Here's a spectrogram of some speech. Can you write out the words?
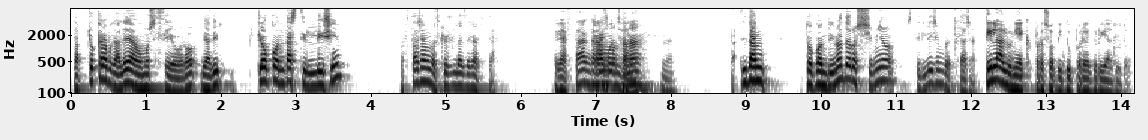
Τα πιο κραυγαλαία όμως θεωρώ, δηλαδή πιο κοντά στη λύση, φτάσαμε το 2017. 17 Μοντάνα. γραμμοτανά ναι. Ήταν το κοντινότερο σημείο στη λύση που φτάσαμε. τι λαλούν οι εκπρόσωποι του Πρόεδρου για τούτο;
